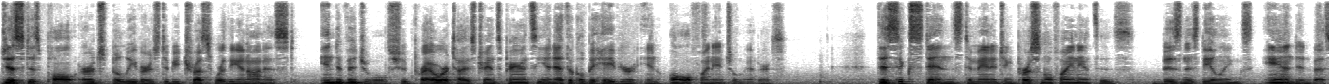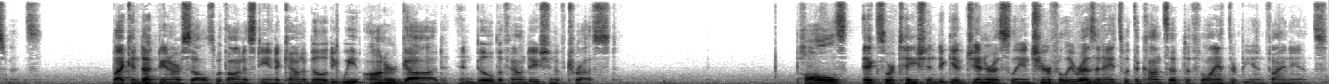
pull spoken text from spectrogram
Just as Paul urged believers to be trustworthy and honest, individuals should prioritize transparency and ethical behavior in all financial matters. This extends to managing personal finances, business dealings, and investments. By conducting ourselves with honesty and accountability, we honor God and build a foundation of trust. Paul's exhortation to give generously and cheerfully resonates with the concept of philanthropy and finance.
